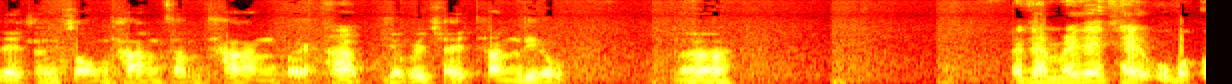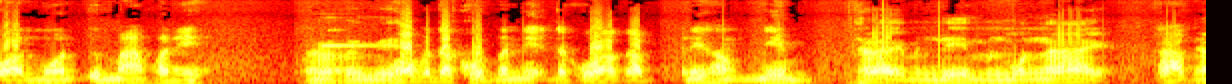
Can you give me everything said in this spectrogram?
ได้ทั้งสองทางสามทางไปครับอย่าไปใช้ทางเดียวนะอาจารย์ไม่ได้ใช้อุปกรณ์ม้วนอื่นมากกว่านี้เออไม่มีเพราะตะกรุดมันนี่ตะกั่วกับ อันนี้ของนิ่ม ใช่มันนิ่มมันม้วนง่าย ครับน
